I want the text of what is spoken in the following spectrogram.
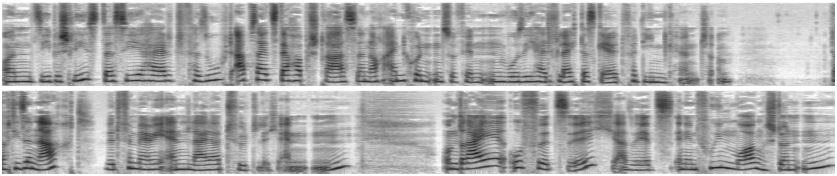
und sie beschließt, dass sie halt versucht, abseits der Hauptstraße noch einen Kunden zu finden, wo sie halt vielleicht das Geld verdienen könnte. Doch diese Nacht wird für Mary Ann leider tödlich enden. Um 3.40 Uhr, also jetzt in den frühen Morgenstunden,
